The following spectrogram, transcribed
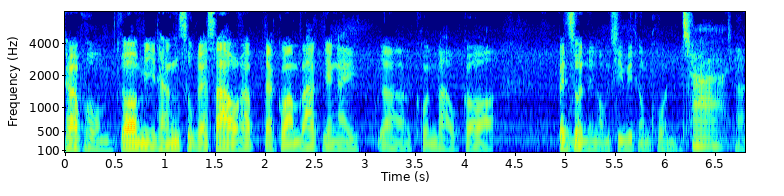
ครับผมก็มีทั้งสุขและเศร้าครับ แต่ความรักยังไงเอ่อคนเราก็เป็นส่วนหนึ่งของชีวิตของคน ใช่ใช่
